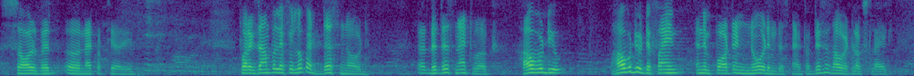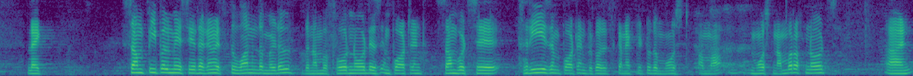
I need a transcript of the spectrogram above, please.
solve with uh, network theory. For example, if you look at this node, uh, this network, how would you how would you define an important node in this network? This is how it looks like. Like some people may say that you know, it's the one in the middle, the number four node is important. Some would say three is important because it's connected to the most most number of nodes, and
